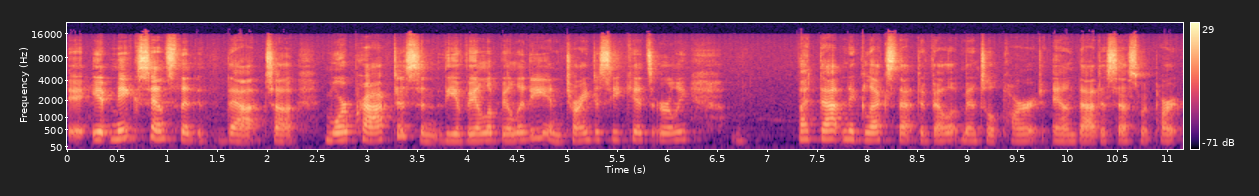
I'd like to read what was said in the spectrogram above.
it, it makes sense that that uh, more practice and the availability and trying to see kids early but that neglects that developmental part and that assessment part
